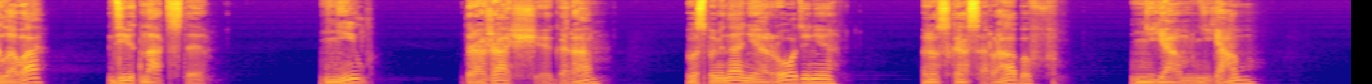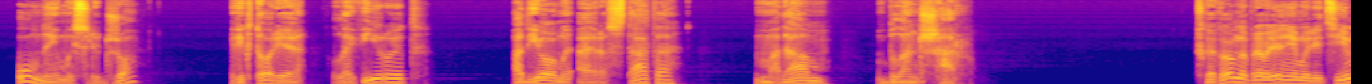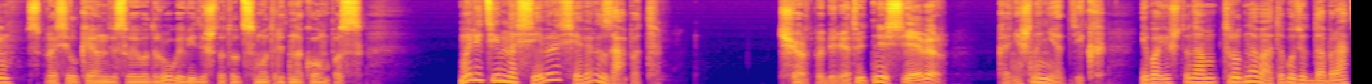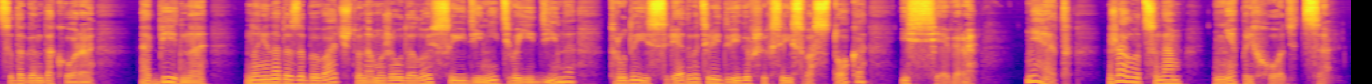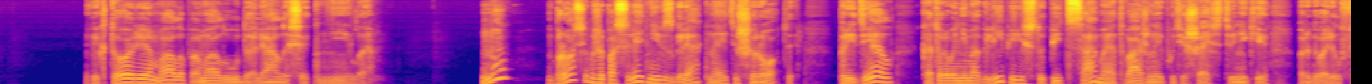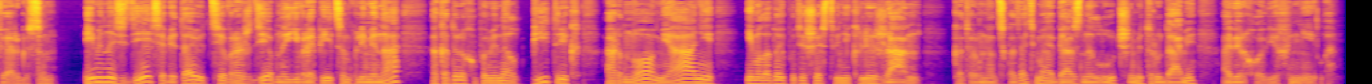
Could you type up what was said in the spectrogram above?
Глава 19. Нил, дрожащая гора, воспоминания о родине, рассказ арабов, ньям-ньям, умные мысли Джо, Виктория лавирует, подъемы аэростата, мадам Бланшар. «В каком направлении мы летим?» — спросил Кенди своего друга, видя, что тот смотрит на компас. «Мы летим на северо-северо-запад». «Черт побери, это ведь не север!» «Конечно нет, Дик. И боюсь, что нам трудновато будет добраться до Гандакора. Обидно, но не надо забывать, что нам уже удалось соединить воедино труды исследователей, двигавшихся и с востока, и с севера. Нет, жаловаться нам не приходится». Виктория мало-помалу удалялась от Нила. «Ну, бросим же последний взгляд на эти широты, предел, которого не могли переступить самые отважные путешественники», — проговорил Фергюсон. «Именно здесь обитают те враждебные европейцам племена, о которых упоминал Питрик, Арно, Миани и молодой путешественник Лежан, которым, надо сказать, мы обязаны лучшими трудами о верховьях Нила».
